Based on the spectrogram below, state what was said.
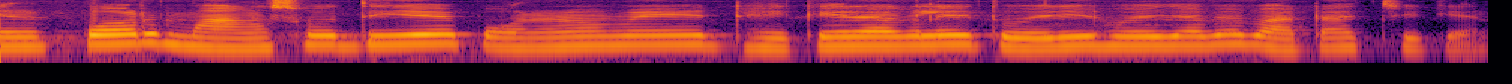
এরপর মাংস দিয়ে পনেরো মিনিট ঢেকে রাখলেই তৈরি হয়ে যাবে বাটার চিকেন।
